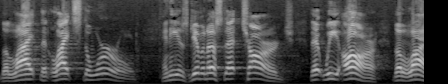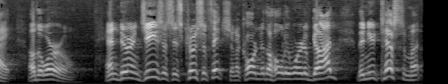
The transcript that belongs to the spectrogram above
The light that lights the world. And he has given us that charge that we are the light of the world. And during Jesus' crucifixion, according to the Holy Word of God, the New Testament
